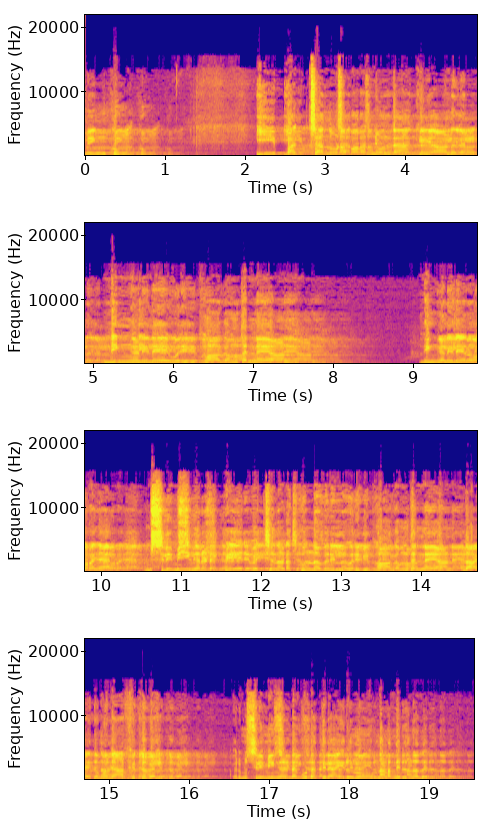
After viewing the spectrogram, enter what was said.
മിൻകും ഈ പച്ച നുണ പറഞ്ഞുണ്ടാക്കിയ ആളുകൾ നിങ്ങളിലെ ഒരു വിഭാഗം തന്നെയാണ്. നിങ്ങളിലെ എന്ന് പറഞ്ഞാൽ മുസ്ലിമീങ്ങളുടെ പേര് വെച്ച് നടക്കുന്നവരിൽ ഒരു വിഭാഗം തന്നെയാണ്. അതായത് മുനാഫിക്കുകൾ. അവർ മുസ്ലിമീങ്ങളുടെ കൂട്ടത്തിലായിരുന്നു നടന്നിരുന്നത്.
